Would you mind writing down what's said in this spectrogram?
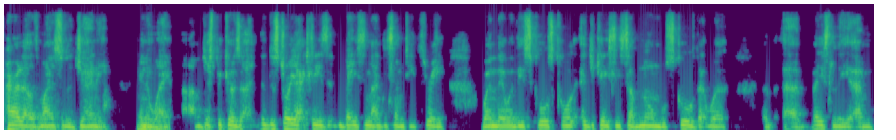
parallels my sort of journey in a mm-hmm. way. Um, just because I, the, the, story actually is based in 1973, when there were these schools called educationally subnormal schools that were uh, basically um,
